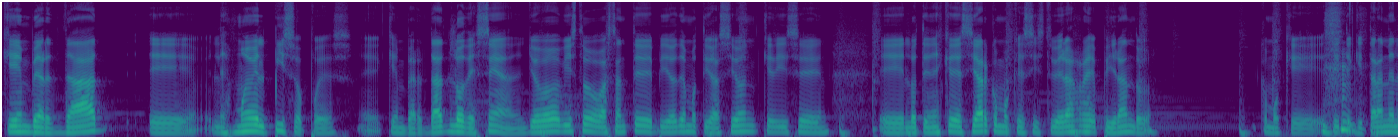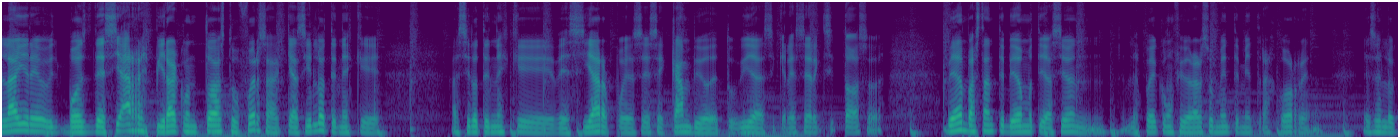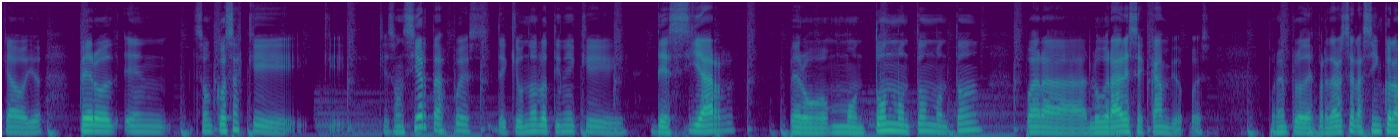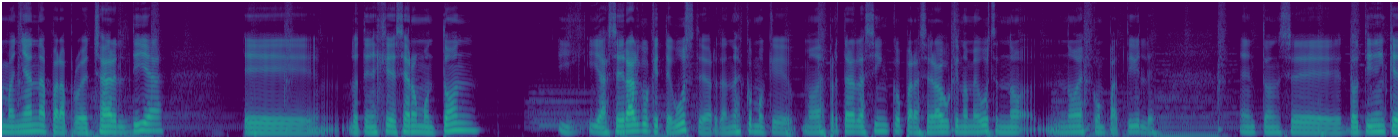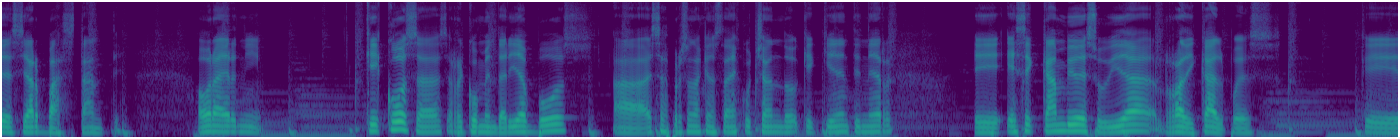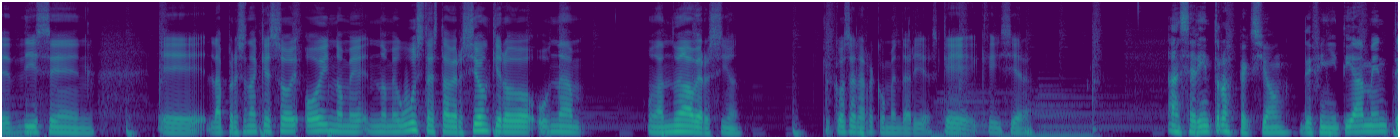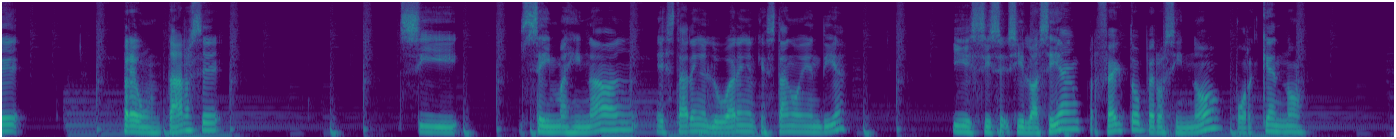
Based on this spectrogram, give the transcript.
que en verdad eh, les mueve el piso, pues, eh, que en verdad lo desean. Yo he visto bastante videos de motivación que dicen, lo tienes que desear como que si estuvieras respirando como que si te quitaran el aire, vos deseas respirar con todas tus fuerzas, que así lo tenés que así lo tenés que desear, pues ese cambio de tu vida si querés ser exitoso. Vean bastante video de motivación, les puede configurar su mente mientras corren. Eso es lo que hago yo. Pero son cosas que, que, que son ciertas, pues, de que uno lo tiene que desear, pero montón, montón, montón, para lograr ese cambio, pues. Por ejemplo, despertarse a las 5 de la mañana para aprovechar el día, eh, lo tienes que desear un montón y, hacer algo que te guste, ¿verdad? No es como que me voy a despertar a las 5 para hacer algo que no me guste, no, no es compatible. Entonces, lo tienen que desear bastante. Ahora, Ernie, ¿qué cosas recomendarías vos a esas personas que nos están escuchando que quieren tener eh, ese cambio de su vida radical? Pues que dicen, eh, la persona que soy hoy no me, no me gusta esta versión, quiero una, una nueva versión. ¿Qué cosas les recomendarías que, que hicieran? Hacer introspección, definitivamente preguntarse si se imaginaban estar en el lugar en el que están hoy en día. Y si, si lo hacían, perfecto, pero si no, ¿por qué no?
